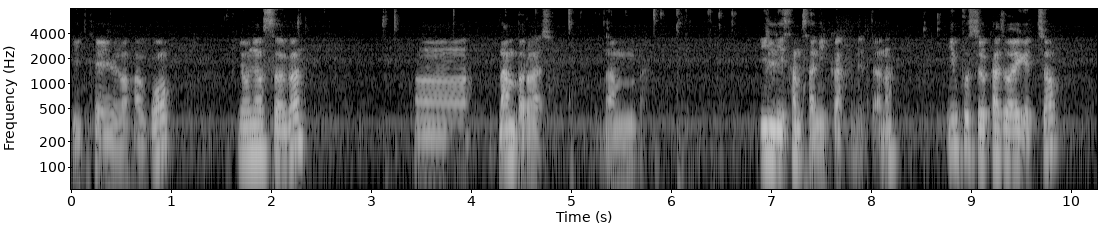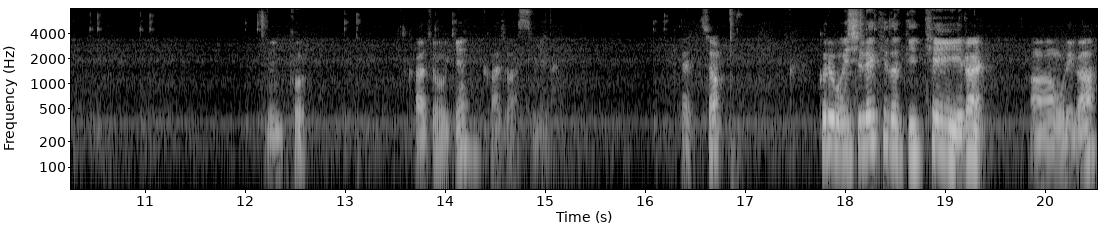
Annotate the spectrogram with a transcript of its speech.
디테일로 하고 이 녀석은 어, number로 하죠. number 1, 2, 3, 4니까 일단은 input을 가져와야겠죠. input 가져오기 가져왔습니다. 됐죠? 그리고 이 selected detail을 어, 우리가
